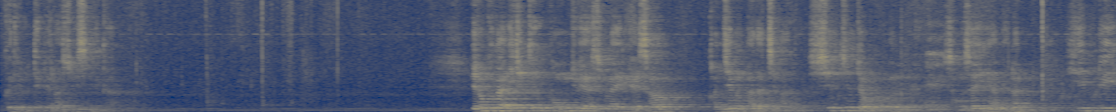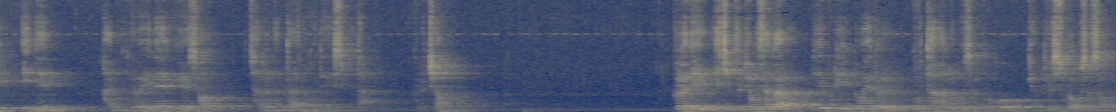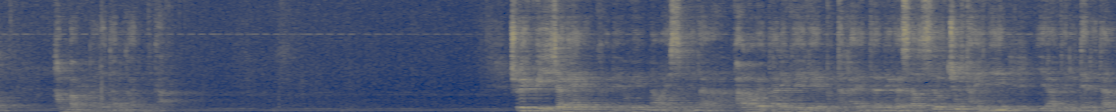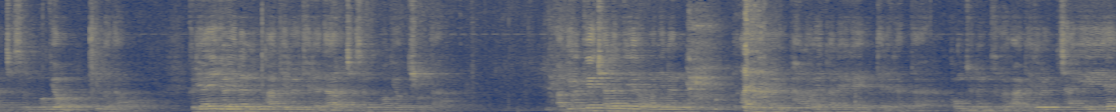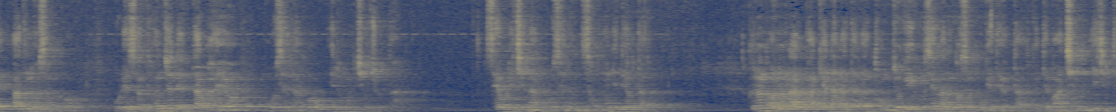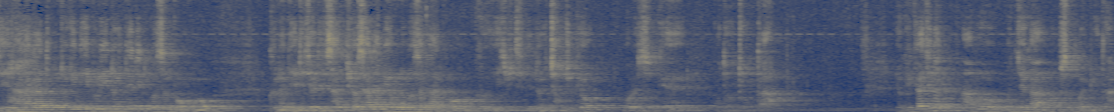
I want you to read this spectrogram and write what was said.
그들을 대변할 수 있습니까? 비록 그가 이집트 공주의 손에 의해서 건짐을 받았지만 실질적으로는 성서에 의하면 히브리인인 한 여인에 의해서 자라났다고 되어 있습니다. 그렇죠? 그러니 이집트 병사가 히브리 노예를 구타하는 것을 보고 견딜 수가 없어서 한방 날렸다는 거 아닙니까? 출애굽기 2장에 그 내용이 나와 있습니다. 파라오의 딸이 그에게 부탁하였다. 내가 싹스 중타이니 이 아기를 데려다 젖을 먹여 길러다오. 그리하여 여인은 아기를 데려다 젖을 먹여 키웠다. 아기가 꽤 자란 뒤에 어머니는 아이를 파라오의 딸에게 데려갔다. 공주는 그 아기를 자기의 아들로 삼고 물에서 건져냈다고 하여 모세라고 이름을 지어줬다. 세월이 지나 모세는 성년이 되었다. 그는 어느 날 밖에 나갔다가 동족이 고생하는 것을 보게 되었다. 그때 마침 이집트인 하나가 동족인 히브리인을 때리는 것을 보고 그는 이리저리 살펴 사람이 없는 것을 알고 그 이집트인을 쳐 죽여 머릿속에 묻어두었다. 여기까지는 아무 문제가 없어 보입니다.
